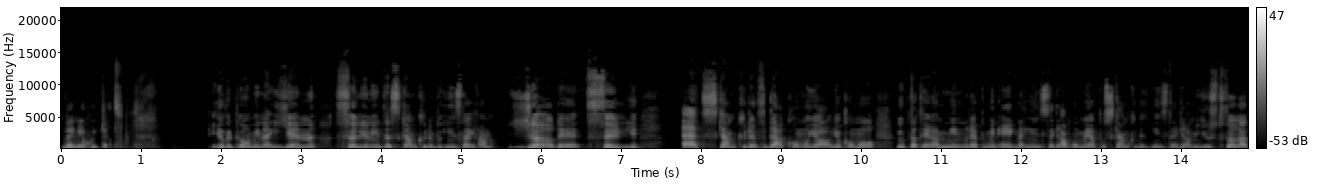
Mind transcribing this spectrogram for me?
det ni har skickat. Jag vill påminna igen, följer ni inte Skamkudden på Instagram, gör det. Följ ät skamkudden för där kommer jag, jag kommer uppdatera mindre på min egna Instagram och mer på skamkuddens Instagram just för att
